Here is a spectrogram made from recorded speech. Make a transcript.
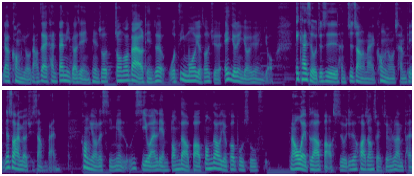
要控油，然后再来看丹尼表姐影片说妆妆大油甜，所以我自己摸有时候觉得，哎，有点油，有点油。一开始我就是很智障的买控油产品，那时候还没有去上班。控油的洗面乳，洗完脸崩到爆，崩到有够不舒服。然后我也不知道保湿，我就是化妆水随便乱喷，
